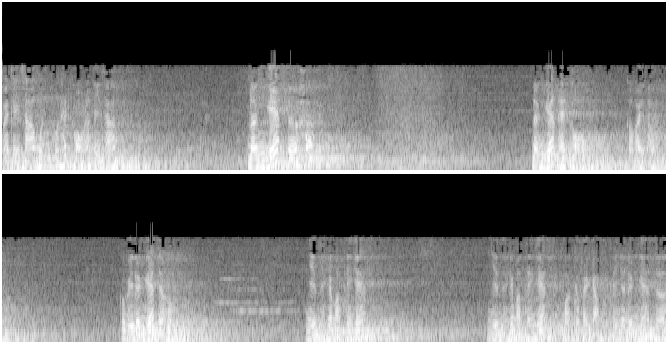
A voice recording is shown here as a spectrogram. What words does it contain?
vậy thì sao? Muốn muốn hết khổ đó thì sao? Đừng ghét nữa. Đừng ghét hết khổ. Có vậy thôi. Quý vị đừng ghét được không? Nhìn thấy cái mặt thấy ghét. Nhìn thấy cái mặt thấy ghét mà cứ phải gặp thì cho đừng ghét nữa.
